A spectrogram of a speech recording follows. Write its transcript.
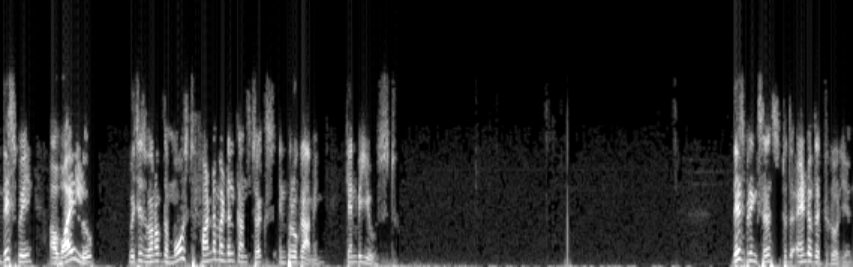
This way, a while loop, which is one of the most fundamental constructs in programming, can be used. This brings us to the end of the tutorial.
